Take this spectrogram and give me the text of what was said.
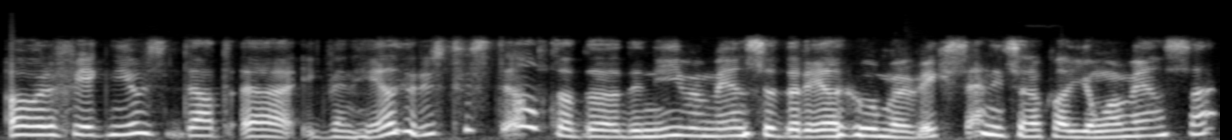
over fake news, dat uh, ik ben heel gerustgesteld dat de, de, nieuwe mensen er heel goed mee weg zijn. Dit zijn ook wel jonge mensen.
